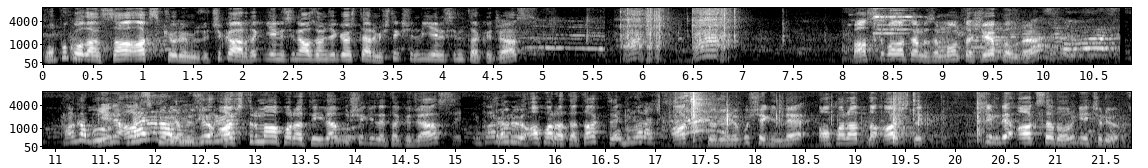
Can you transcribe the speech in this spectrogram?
Kopuk olan sağ aks körüğümüzü çıkardık. Yenisini az önce göstermiştik. Şimdi yenisini takacağız. Baskı balatamızın montajı yapıldı. Kanka bu Yeni aks körüğümüzü açtırma aparatıyla bu şekilde takacağız. Körüğü aparata taktık. Aks körüğünü bu şekilde aparatla açtık. Şimdi aksa doğru geçiriyoruz.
